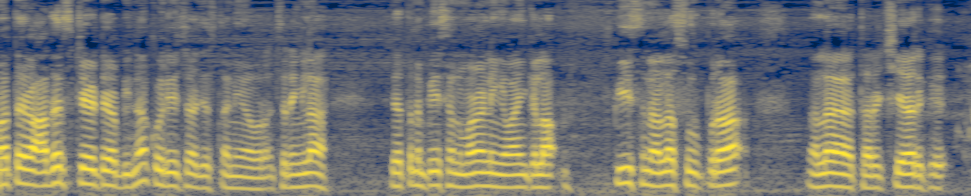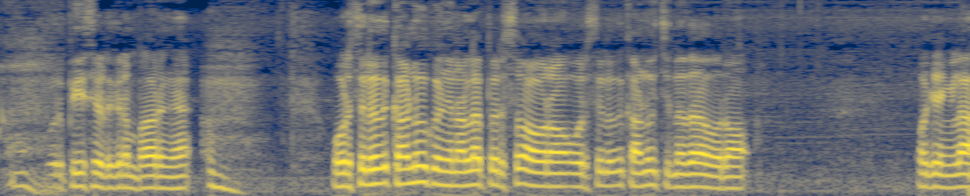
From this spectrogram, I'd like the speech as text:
மற்ற அதர் ஸ்டேட்டு அப்படின்னா கொரியர் சார்ஜஸ் தனியாக வரும். சரிங்களா? எத்தனை பீஸ் வேணுமாலும் நீங்கள் வாங்கிக்கலாம். பீஸ் நல்லா சூப்பராக நல்லா தரட்சியாக இருக்குது ஒரு பீஸ் எடுக்கிறேன் பாருங்கள் ஒரு சிலது கணு கொஞ்சம் நல்லா பெருசாக வரும் ஒரு சிலது கணு சின்னதாக வரும். ஓகேங்களா?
